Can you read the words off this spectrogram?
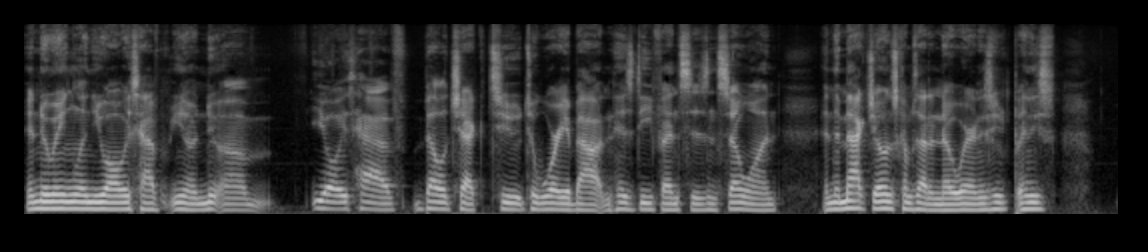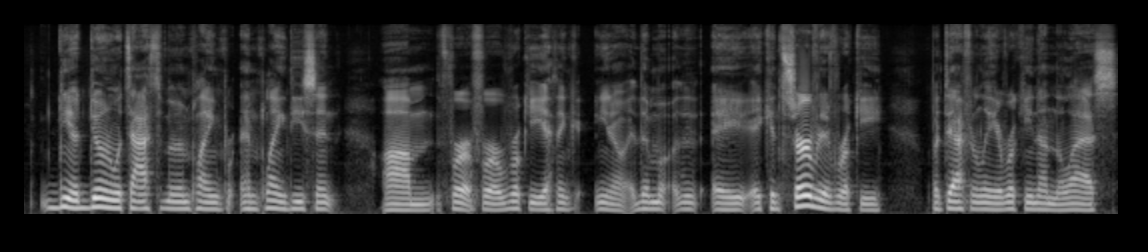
In New England, you always have you know new um you always have Belichick to to worry about and his defenses and so on. And then Mac Jones comes out of nowhere and he's and he's you know doing what's asked of him and playing and playing decent um, for for a rookie. I think you know the a a conservative rookie, but definitely a rookie nonetheless.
